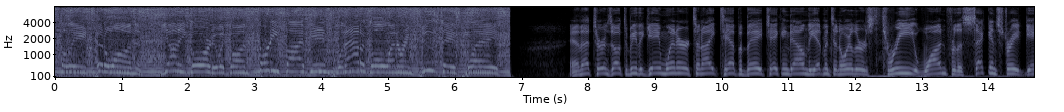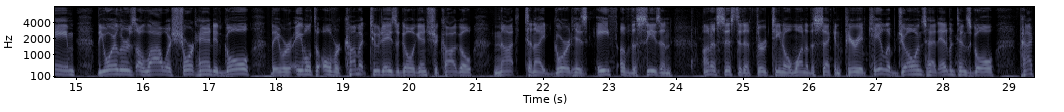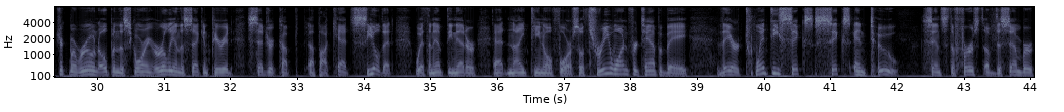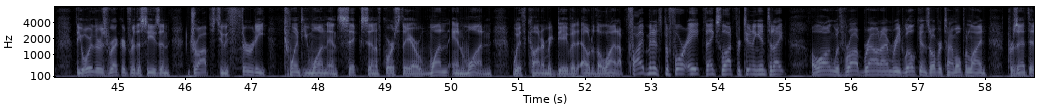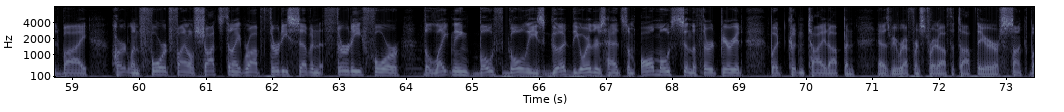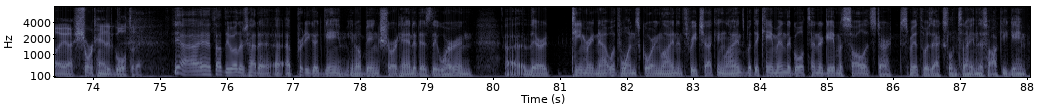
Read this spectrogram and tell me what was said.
and that turns out to be the game winner tonight. Tampa Bay taking down the Edmonton Oilers 3 1 for the second straight game. The Oilers allow a shorthanded goal. They were able to overcome it two days ago against Chicago. Not tonight. Gourde, his eighth of the season unassisted at 13:01 of the second period. Caleb Jones had Edmonton's goal. Patrick Maroon opened the scoring early in the second period. Cedric uh, Paquette sealed it with an empty netter at 19:04. So 3-1 for Tampa Bay. They are 26 6 and 2 since the 1st of December. The Oilers' record for the season drops to 30, 21, and 6. And of course, they are 1 and 1 with Connor McDavid out of the lineup. Five minutes before 8. Thanks a lot for tuning in tonight. Along with Rob Brown, I'm Reid Wilkins. Overtime Open Line presented by Heartland Ford. Final shots tonight, Rob 37 30 for the Lightning. Both goalies good. The Oilers had some almosts in the third period, but couldn't tie it up. And as we referenced right off the top, they are sunk by a shorthanded goal today. Yeah, I, thought the Oilers had a, a pretty good game, you know, being shorthanded as they were. And uh, they're team right now with one scoring line and three checking lines, but they came in. The goaltender gave them a solid start. Smith was excellent tonight in this hockey game.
